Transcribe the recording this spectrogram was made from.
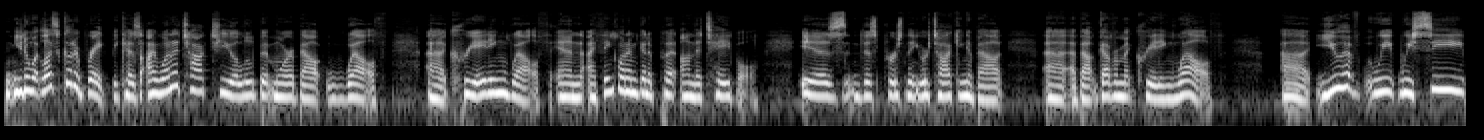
You know what? Let's go to break because I want to talk to you a little bit more about wealth, uh, creating wealth. And I think what I'm going to put on the table is this person that you were talking about, uh, about government creating wealth. Uh, you have, we, we see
